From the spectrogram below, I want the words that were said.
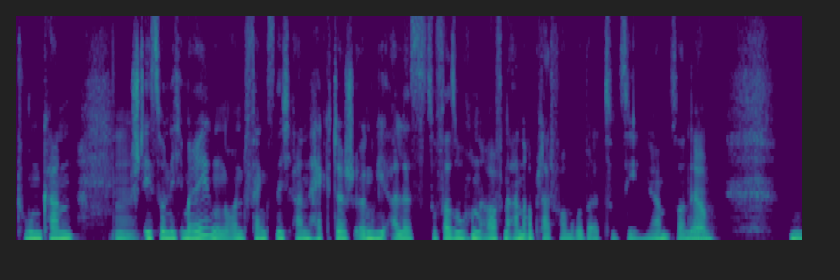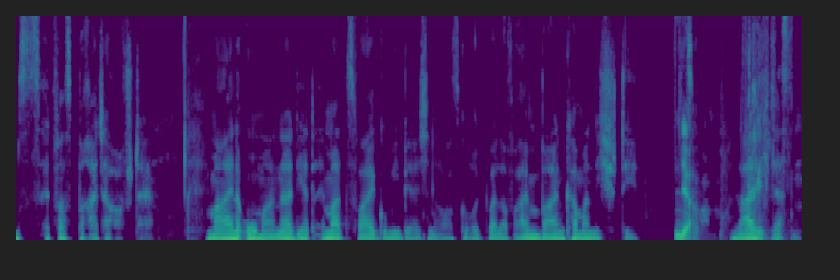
tun kann, mhm. stehst du nicht im Regen und fängst nicht an, hektisch irgendwie alles zu versuchen, auf eine andere Plattform rüberzuziehen, ja, sondern ja. musst es etwas breiter aufstellen. Meine Oma, ne, die hat immer zwei Gummibärchen rausgerückt, weil auf einem Bein kann man nicht stehen. Ja. So, live Lesson.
